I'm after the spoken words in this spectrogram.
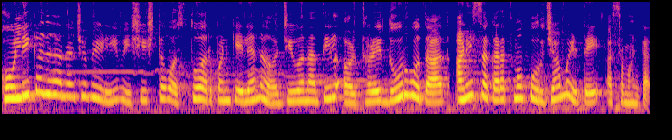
होलिका दहनाच्या वेळी विशिष्ट वस्तू अर्पण केल्यानं जीवनातील अडथळे दूर होतात आणि सकारात्मक ऊर्जा मिळते असं म्हणतात.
